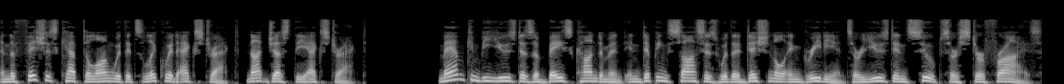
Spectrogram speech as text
and the fish is kept along with its liquid extract, not just the extract. Mam can be used as a base condiment in dipping sauces with additional ingredients or used in soups or stir-fries.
